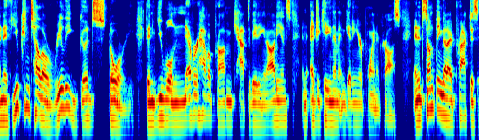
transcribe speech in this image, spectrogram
And if you can tell a really good story, then you will never have a problem captivating an audience and educating them and getting your point across. And it's something that I practice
